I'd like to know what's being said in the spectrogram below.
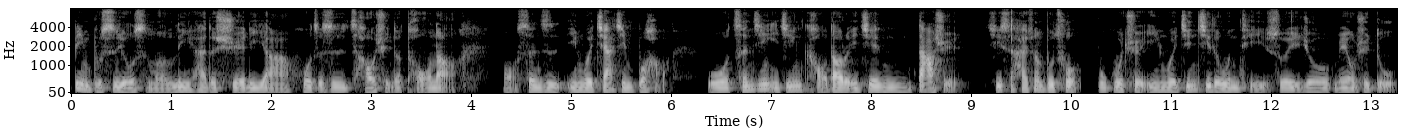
并不是有什么厉害的学历啊，或者是超群的头脑。哦，甚至因为家境不好，我曾经已经考到了一间大学，其实还算不错。不过却因为经济的问题，所以就没有去读，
